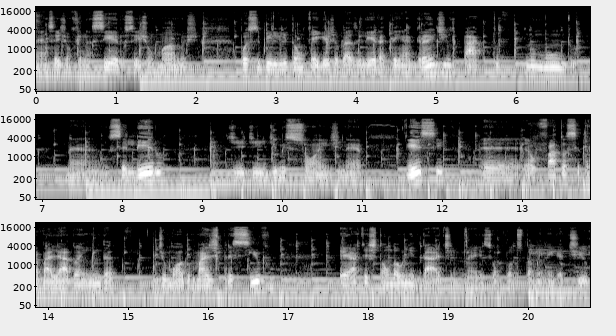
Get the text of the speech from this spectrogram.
né? sejam financeiros, sejam humanos, possibilitam que a igreja brasileira tenha grande impacto no mundo, né? um celeiro de, de, de missões. Né? Esse é, é, o fato a ser trabalhado ainda de um modo mais expressivo, é a questão da unidade. Né? Esse é um ponto também negativo.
